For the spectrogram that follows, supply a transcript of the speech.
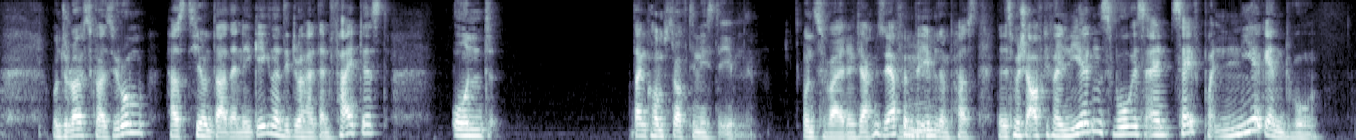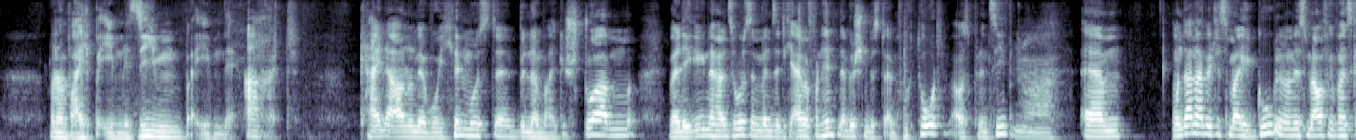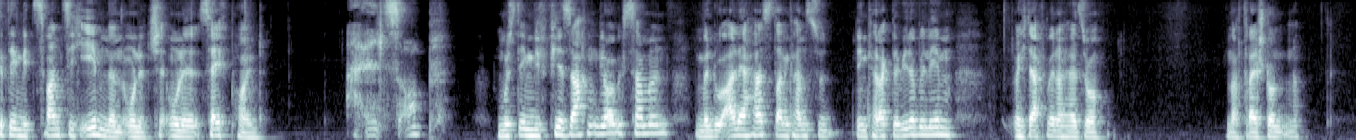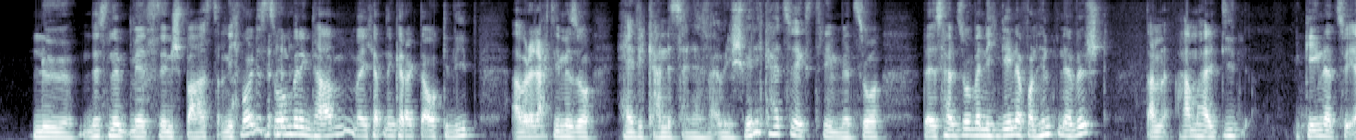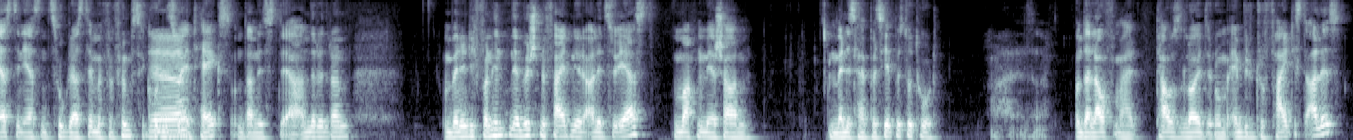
Und du läufst quasi rum, hast hier und da deine Gegner, die du halt dann fightest und dann kommst du auf die nächste Ebene. Und so weiter. Und ich dachte mir so, ja, fünf Ebenen passt. Dann ist mir schon aufgefallen, nirgendwo ist ein Save Point. Nirgendwo. Und dann war ich bei Ebene 7, bei Ebene 8. Keine Ahnung mehr, wo ich hin musste. Bin dann mal gestorben, weil die Gegner halt so sind, wenn sie dich einmal von hinten erwischen, bist du einfach tot, aus Prinzip. Ähm, und dann habe ich das mal gegoogelt und ist mir aufgefallen, es gibt irgendwie 20 Ebenen ohne, ohne Save Point. Als ob. Du musst irgendwie vier Sachen, glaube ich, sammeln. Und wenn du alle hast, dann kannst du den Charakter wiederbeleben. Und ich dachte mir dann halt so, nach drei Stunden, nö, das nimmt mir jetzt den Spaß dran. Ich wollte es so unbedingt haben, weil ich habe den Charakter auch geliebt. Aber da dachte ich mir so, hä, wie kann das sein, dass weil die Schwierigkeit so extrem wird? So, da ist halt so, wenn dich ein Gegner von hinten erwischt, dann haben halt die Gegner zuerst den ersten Zug. Da hast du immer für fünf Sekunden Ja. zwei Attacks und dann ist der andere dran. Und wenn die dich von hinten erwischen, fighten die alle zuerst und machen mehr Schaden. Und wenn es halt passiert, bist du tot. Alter. Und da laufen halt tausend Leute rum. Entweder du fightest alles,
